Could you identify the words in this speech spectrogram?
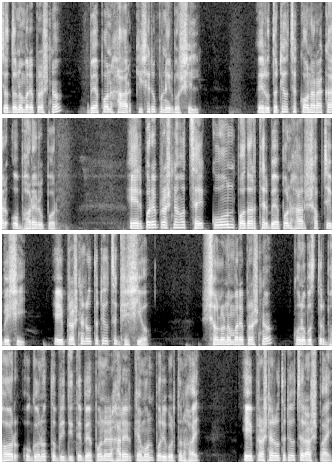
চোদ্দ নম্বরের প্রশ্ন, ব্যাপন হার কিসের উপর নির্ভরশীল? এর উত্তরটি হচ্ছে কণার আকার ও ভরের উপর। এরপরে প্রশ্ন হচ্ছে, কোন পদার্থের ব্যাপন হার সবচেয়ে বেশি? এই প্রশ্নের উত্তরটি হচ্ছে ঘেসীয় ষোলো নম্বরের প্রশ্ন, কোনো বস্তুর ভর ও ঘনত্ব বৃদ্ধিতে ব্যাপনের হারের কেমন পরিবর্তন হয়? এই প্রশ্নের উত্তরটি হচ্ছে হ্রাস পায়।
